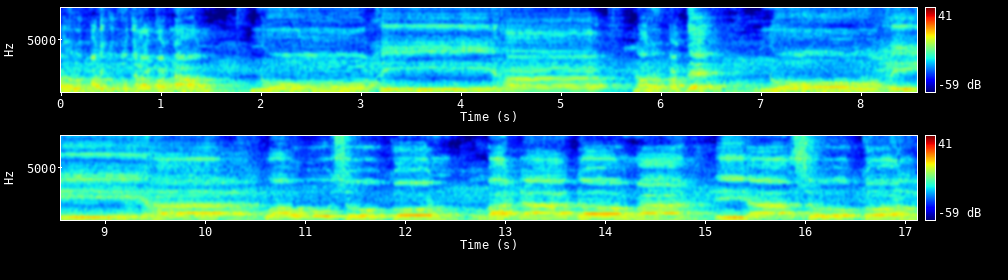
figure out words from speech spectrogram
lamun Al-Qur'an huruf mad dikumpulkan apa naon nuhiha. Naon huruf mad teh nuhiha. Wa sukun bada doma. Iya sukun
